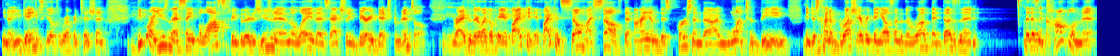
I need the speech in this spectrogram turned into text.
you know you gain skill through repetition yeah. people are using that same philosophy but they're just using it in a way that's actually very detrimental yeah. right because they're like okay if i can if i can sell myself that i am this person that i want to be and just kind of brush everything else under the rug that doesn't that doesn't complement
